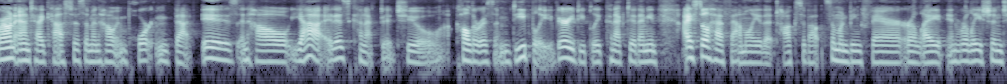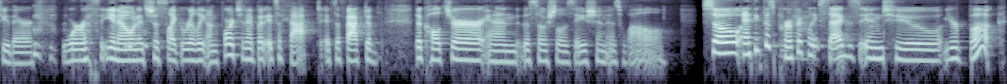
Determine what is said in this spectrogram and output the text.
around anti-casteism and how important that is and how yeah it is connected to colorism deeply very deeply connected. I mean i still have family that talks about someone being fair or light in relation to their worth you know and it's just like really unfortunate but it's a fact. It's a fact of the culture and the socialization as well. So i think this perfectly segs into your book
